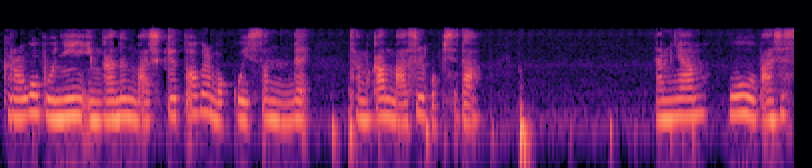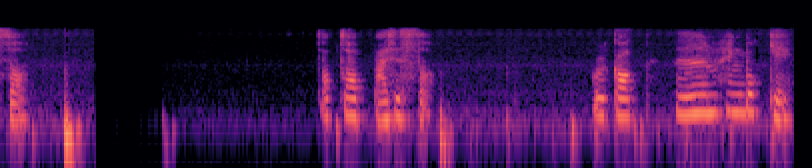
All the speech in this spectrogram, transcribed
그러고 보니 인간은 맛있게 떡을 먹고 있었는데 잠깐 맛을 봅시다. 냠냠, 오, 맛있어. 쩝쩝, 맛있어. 꿀꺽, 음, 행복해.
